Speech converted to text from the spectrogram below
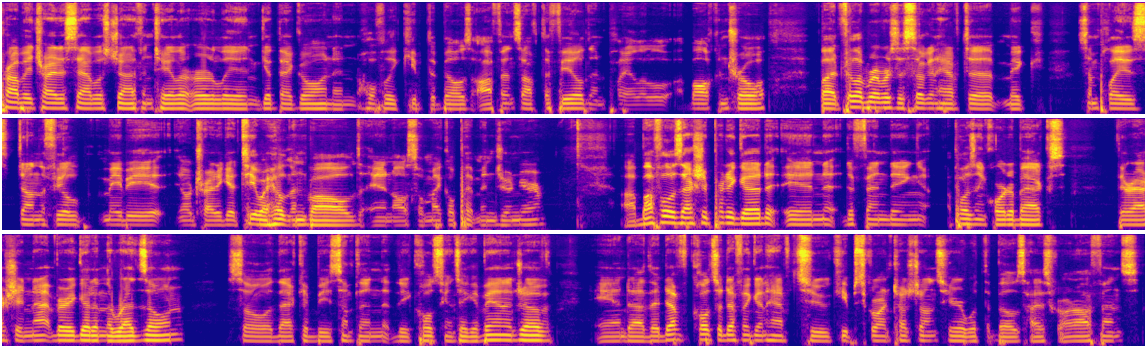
probably try to establish Jonathan Taylor early and get that going and hopefully keep the Bills offense off the field and play a little ball control. But Philip Rivers is still going to have to make some plays down the field, maybe you know try to get T.Y. Hilton involved and also Michael Pittman Jr. Uh, Buffalo is actually pretty good in defending opposing quarterbacks. They're actually not very good in the red zone, so that could be something the Colts can take advantage of. And uh, the def- Colts are definitely going to have to keep scoring touchdowns here with the Bills' high scoring offense.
